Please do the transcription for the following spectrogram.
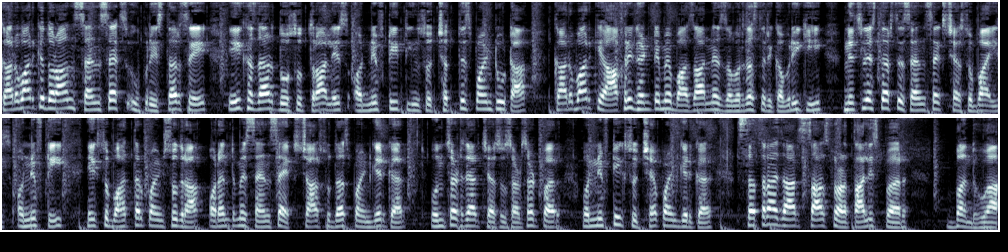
कारोबार के दौरान सेंसेक्स ऊपरी स्तर से एक और निफ्टी 336 पॉइंट टूटा। कारोबार के आखिरी घंटे में बाज़ार ने ज़बरदस्त रिकवरी की। निचले स्तर से सेंसेक्स 622 और निफ्टी एक पॉइंट सुधरा और अंत में सेंसेक्स 410 पॉइंट गिरकर उनसठ पर और निफ्टी एक पॉइंट गिरकर सत्रह पर बंद हुआ।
